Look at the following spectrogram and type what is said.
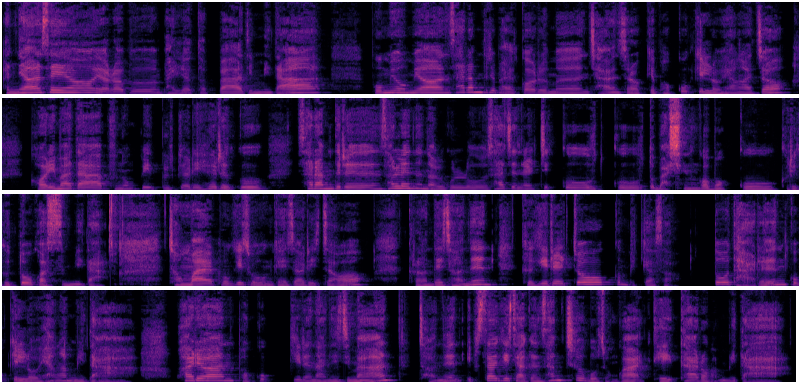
안녕하세요, 여러분. 반려텃밭입니다. 봄이 오면 사람들의 발걸음은 자연스럽게 벚꽃길로 향하죠. 거리마다 분홍빛 물결이 흐르고 사람들은 설레는 얼굴로 사진을 찍고 웃고 또 맛있는 거 먹고 그리고 또 걷습니다. 정말 보기 좋은 계절이죠. 그런데 저는 그 길을 조금 비껴서 또 다른 꽃길로 향합니다. 화려한 벚꽃길은 아니지만 저는 잎사귀 작은 상추 모종과 데이트하러 갑니다.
